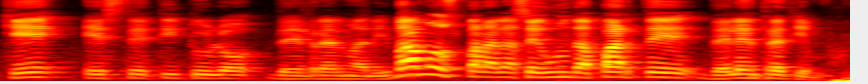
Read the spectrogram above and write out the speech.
que este título del Real Madrid. Vamos para la segunda parte del entretiempo.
